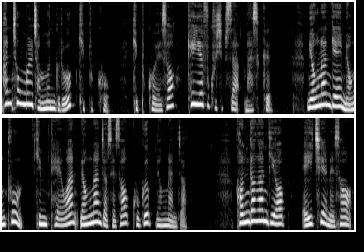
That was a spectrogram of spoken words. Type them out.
판촉물 전문 그룹 기프코. 기프코에서 KF94 마스크. 명란계의 명품 김태환 명란젓에서 고급 명란젓. 건강한 기업 HM에서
